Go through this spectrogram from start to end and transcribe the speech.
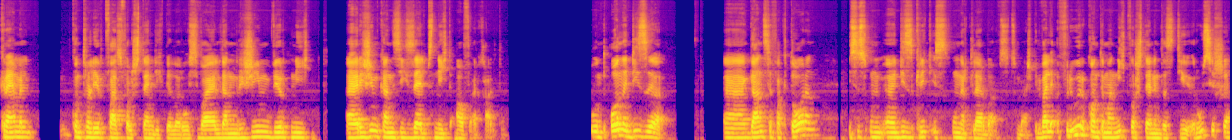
Kreml kontrolliert fast vollständig Belarus, weil dann Regime wird nicht, äh, Regime kann sich selbst nicht auferhalten. Und ohne diese äh, ganzen Faktoren ist es, äh, dieser Krieg ist unerklärbar zum Beispiel. Weil früher konnte man nicht vorstellen, dass die russischen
